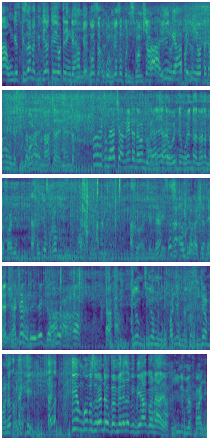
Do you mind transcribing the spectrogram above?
Ah, ungesikizana bibi yake yote inge happen. Ungekosa ungekosa kunisimamisha Ah, hii inge happen yote kama mungesikizana Mbona mnaacha anaenda? Sasa tumeacha ameenda na wewe ndio umeacha. Anaenda wende uenda nani amefanya? Unajua bro Sasa huyu jamaa achana. direct bro. Ah, ah. Ah, ah. Hiyo mchinga mnanifanyia mnatafinja maana kwa ndoa. Sasa hiyo nguvu ziende upembeleza upembeleze bibi yako nayo. Hii ndio mmefanya.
